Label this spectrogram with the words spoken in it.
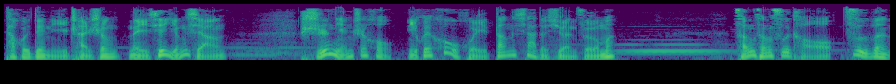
它会对你产生哪些影响？十年之后，你会后悔当下的选择吗？层层思考，自问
